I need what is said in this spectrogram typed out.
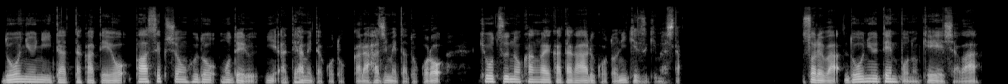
導入に至った過程をパーセプションフードモデルに当てはめたことから始めたところ、共通の考え方があることに気づきました。それは導入店舗の経営者は、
